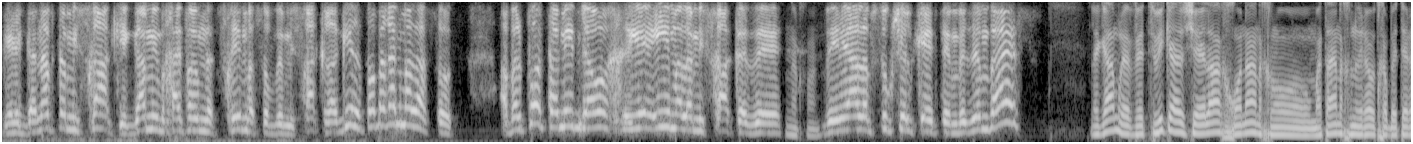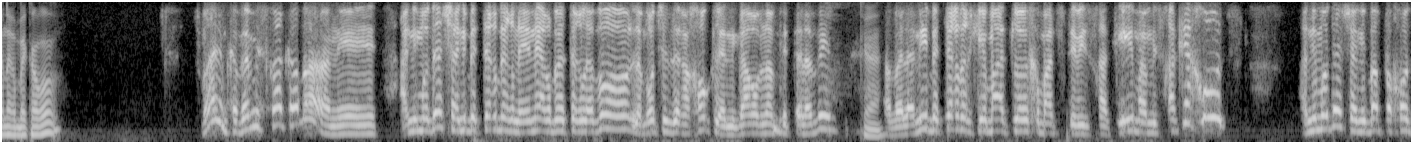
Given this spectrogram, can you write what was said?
גנב את המשחק, כי גם אם חיפה היו מנצחים בסוף במשחק רגיל, אתה אומר אין מה לעשות. אבל פה תמיד לאורך יהיה איים על המשחק הזה, נכון. ויהיה עליו סוג של כתם, וזה מבאס. לגמרי, וצביקה, שאלה אחרונה, אנחנו, מתי אנחנו נראה אותך בטרנר בקרוב? תשמע, אני מקווה משחק הבא. אני, אני מודה שאני בטרנר נהנה הרבה יותר לבוא, למרות שזה רחוק לי, אני גר אומנם בתל אביב, כן. אבל אני בטרנר כמעט לא החמצתי משחקים, המשחקי חוץ. אני מודה שאני בא פחות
